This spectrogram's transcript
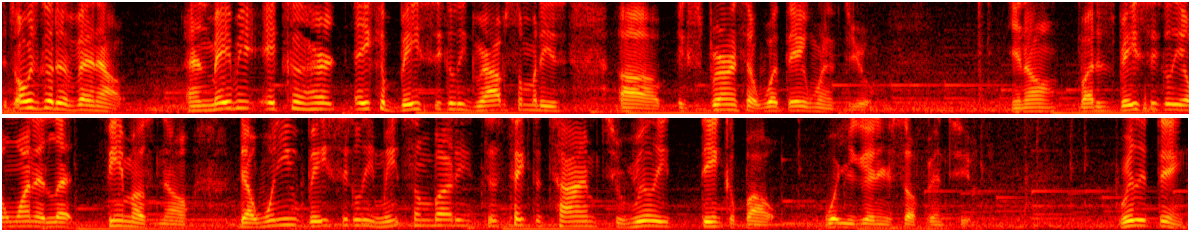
It's always good to vent out. And maybe it could hurt, it could basically grab somebody's uh, experience at what they went through you know? But it's basically i want to let females know that when you basically meet somebody just take the time to really think about what you're getting yourself into. Really think.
